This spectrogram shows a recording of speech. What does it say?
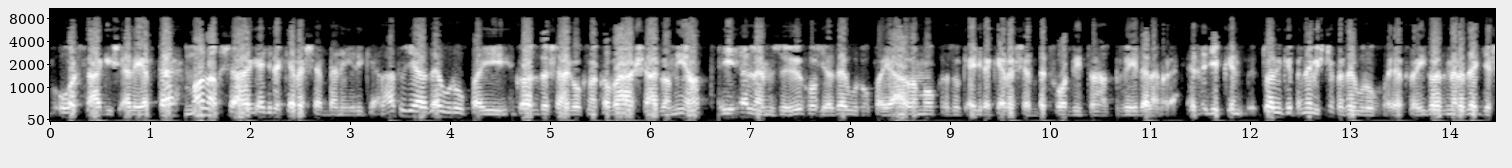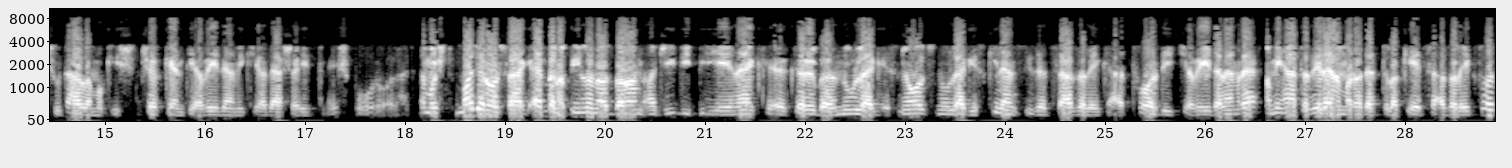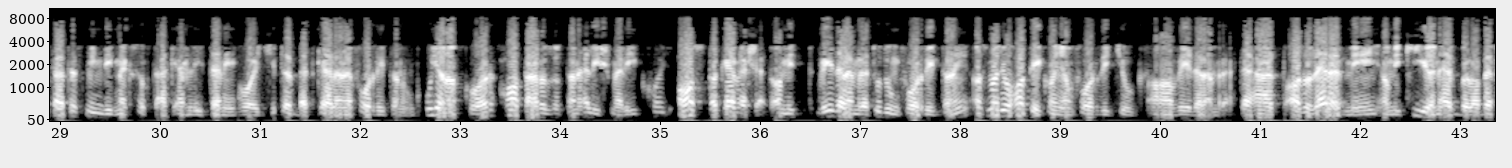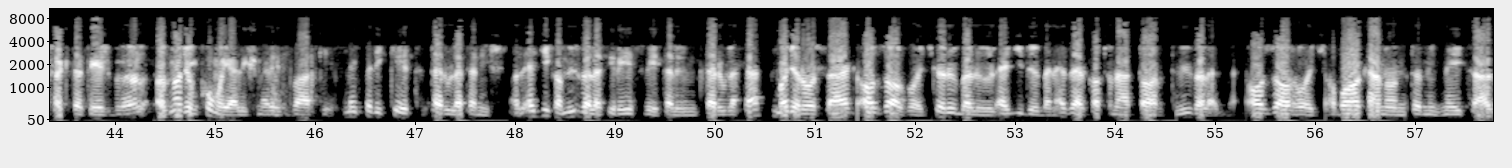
ország is elérte, manapság egyre kevesebben érik el. Hát ugye az európai gazdaságoknak a válsága miatt jellemző, hogy az európai államok azok egyre kevesebbet fordítanak védelemre. Ez egyébként tulajdonképpen nem is csak az európaiakra igaz, mert az Egyesült Államok is csökkenti a védelmi kiadásait és spórol. Na most Magyarország ebben a pillanatban a GDP-jének körülbelül 0,8-0,9%-át fordítja védelemre, ami hát azért elmarad ettől a 2%-tól, tehát ezt mindig meg szokták említeni, hogy többet kellene fordítanunk. Ugyanakkor határozottan elismerik, hogy azt a keveset, amit védelemre tudunk fordítani, azt nagyon hatékonyan fordítjuk a védelemre. Tehát az az eredmény, ami kijön ebből a befektetésből, az nagyon komoly elismerést vár ki. Mégpedig két területen is. Az egyik a műveleti részvételünk területe. Magyarország azzal, hogy körülbelül egy időben ezer katonát tart műveletben, azzal, hogy a Balkánon több mint 400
